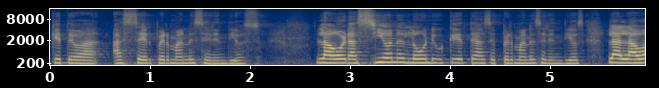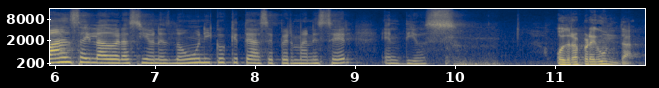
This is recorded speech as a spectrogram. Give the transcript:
que te va a hacer permanecer en Dios. La oración es lo único que te hace permanecer en Dios. La alabanza y la adoración es lo único que te hace permanecer en Dios. Otra pregunta,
